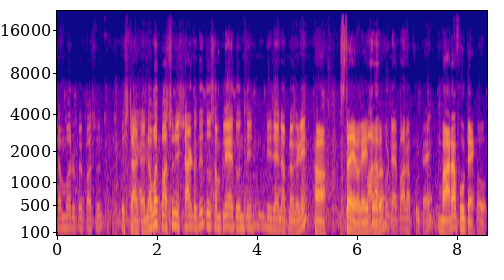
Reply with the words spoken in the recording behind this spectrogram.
शंभर रुपये पासून स्टार्ट आहे. नव्वदपासून स्टार्ट होते तो संपले आहे दोन तीन डिझाईन आपल्याकडे. हा. मस्त आहे बघा हे बारा थोडं. फूट आहे बारा फूट आहे. बारा फूट आहे. हो.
